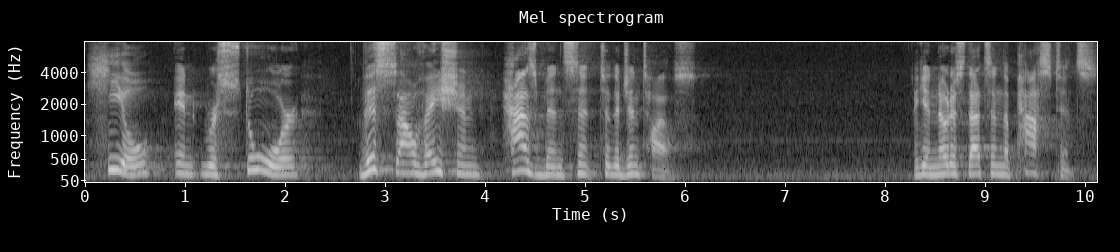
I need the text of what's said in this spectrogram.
heal and restore, this salvation has been sent to the Gentiles. Again, notice that's in the past tense.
